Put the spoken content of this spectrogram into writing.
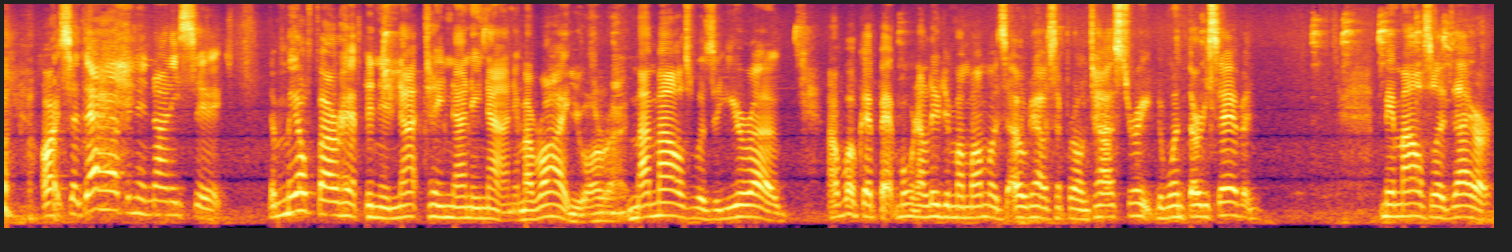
all right. So that happened in '96. The mill fire happened in 1999. Am I right? You are right. My Miles was a year old. I woke up that morning. I lived in my mama's old house up on Tye Street, the 137. Me and Miles lived there.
